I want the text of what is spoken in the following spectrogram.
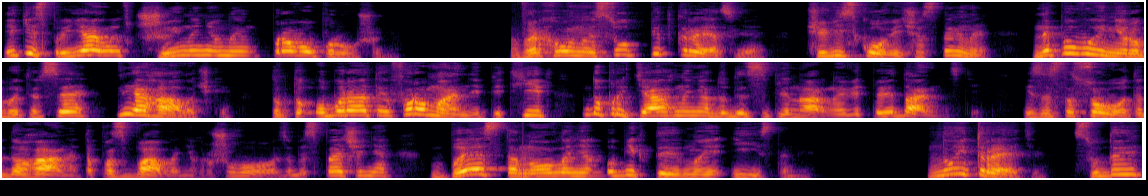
які сприяли вчиненню ним правопорушення. Верховний суд підкреслює, що військові частини не повинні робити все для галочки, тобто обирати формальний підхід до притягнення до дисциплінарної відповідальності і застосовувати догани та позбавлення грошового забезпечення без встановлення об'єктивної істини. Ну і третє, суди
